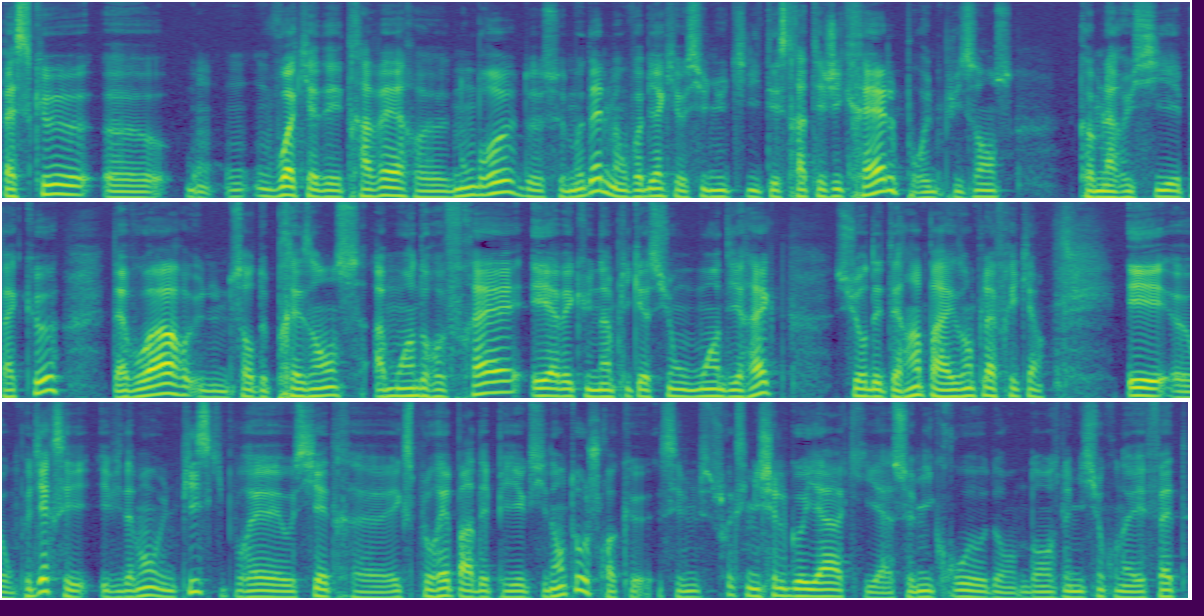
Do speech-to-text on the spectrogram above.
Parce que, euh, bon, on, voit qu'il y a des travers euh, nombreux de ce modèle, mais on voit bien qu'il y a aussi une utilité stratégique réelle pour une puissance comme la Russie et pas que, d'avoir une sorte de présence à moindre frais et avec une implication moins directe sur des terrains par exemple africains. Et euh, on peut dire que c'est évidemment une piste qui pourrait aussi être euh, explorée par des pays occidentaux. Je crois que c'est, Michel Goya qui a ce micro dans, dans l'émission qu'on avait faite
